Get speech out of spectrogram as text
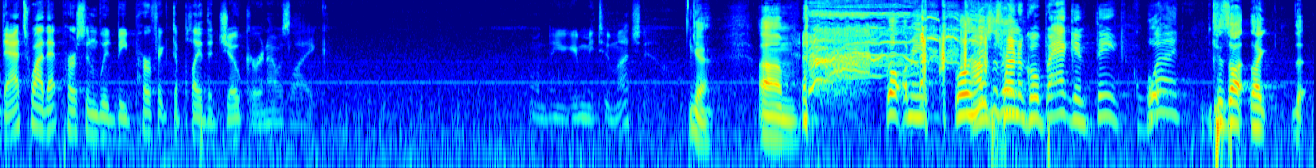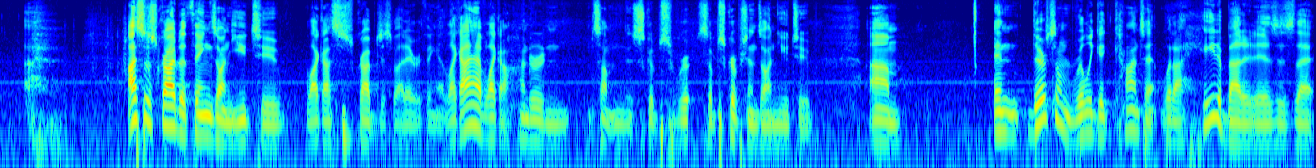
"That's why that person would be perfect to play the Joker." And I was like, "Well, you're giving me too much now." Yeah. Um, well, I mean, well, I'm the trying thing. to go back and think. What? because I like the, I subscribe to things on YouTube. Like I subscribe just about everything. Like I have like a hundred and something subscriptions on YouTube, um, and there's some really good content. What I hate about it is, is that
